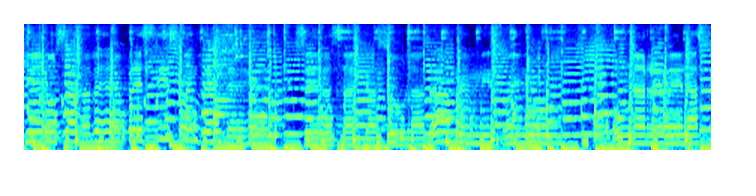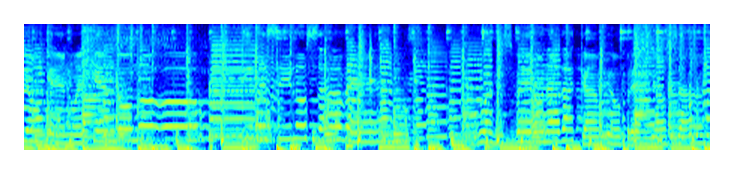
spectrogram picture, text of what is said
Quiero saber, preciso entender. ¿Serás acaso la dama en mis sueños? ¿O una revelación que no entiendo? No, dime si lo sabes. No espero nada cambio, preciosa.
